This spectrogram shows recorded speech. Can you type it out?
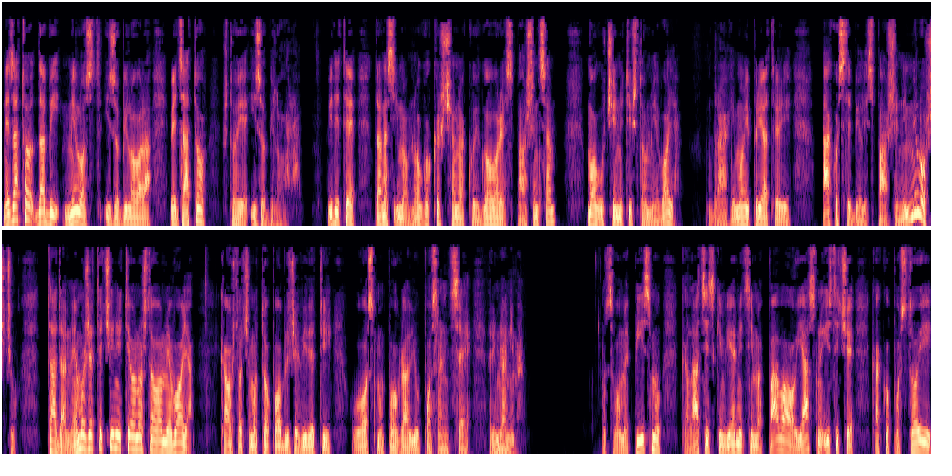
ne zato da bi milost izobilovala, već zato što je izobilovala. Vidite, danas ima mnogo kršćana koji govore spašen sam, mogu činiti što mi je volja. Dragi moji prijatelji, ako ste bili spašeni milošću, tada ne možete činiti ono što vam je volja, kao što ćemo to pobliže vidjeti u osmom poglavlju poslanice Rimljanima. U svome pismu galacijskim vjernicima Pavao jasno ističe kako postoji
